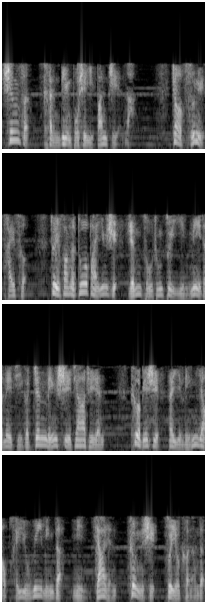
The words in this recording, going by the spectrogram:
身份肯定不是一般之人呐。照此女猜测，对方的多半应是人族中最隐秘的那几个真灵世家之人，特别是那以灵药培育威名的闵家人，更是最有可能的。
